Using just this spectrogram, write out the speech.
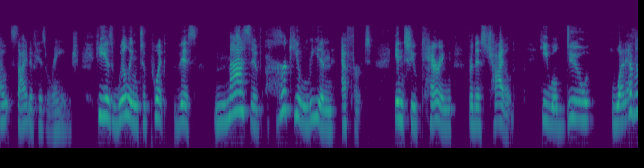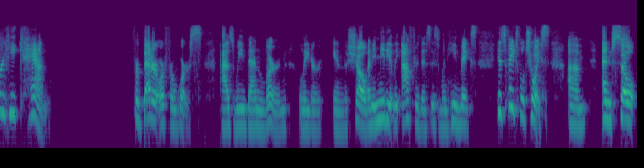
outside of his range. He is willing to put this massive Herculean effort into caring for this child. He will do whatever he can for better or for worse, as we then learn later in the show. And immediately after this is when he makes his fateful choice. Um, and so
